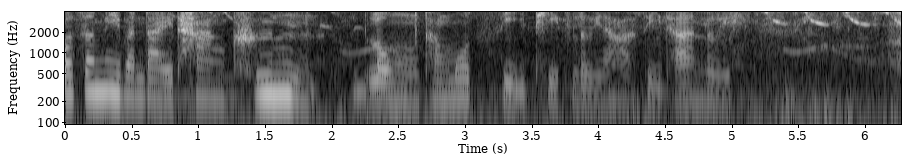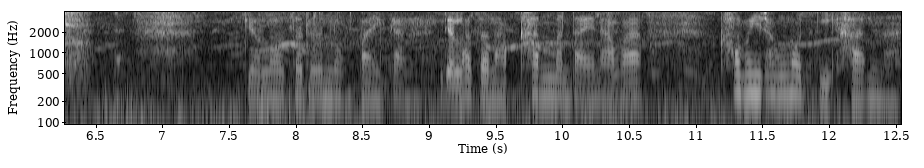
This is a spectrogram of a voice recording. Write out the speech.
เขาจะมีบันไดทางขึ้นลงทั้งหมดสี่ทิศเลยนะคะสี่ด้านเลย เดี๋ยวเราจะเดินลงไปกัน เดี๋ยวเราจะนับขั้นบันไดนะว่าเขามีทั้งหมดกี่ขั้นนะ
